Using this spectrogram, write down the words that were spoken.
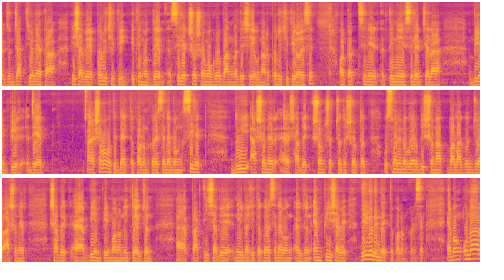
একজন জাতীয় নেতা হিসাবে পরিচিতি ইতিমধ্যে সিলেট সহ সমগ্র বাংলাদেশে ওনার পরিচিতি রয়েছে। অর্থাৎ তিনি সিলেট জেলা বিএনপির যে সভাপতির দায়িত্ব পালন করেছেন এবং সিলেট দুই আসনের সাবেক সংসদ সদস্য অর্থাৎ উসমানীনগর, বিশ্বনাথ, বালাগঞ্জ আসনের সাবেক বিএনপির মনোনীত একজন প্রার্থী হিসাবে নির্বাচিত করেছেন এবং একজন এমপি হিসাবে দীর্ঘদিন দায়িত্ব পালন করেছেন। এবং ওনার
